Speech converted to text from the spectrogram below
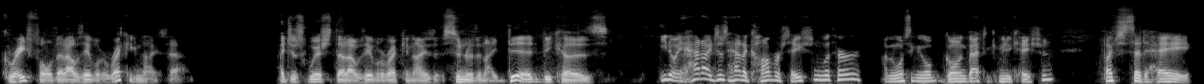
grateful that I was able to recognize that. I just wish that I was able to recognize it sooner than I did because, you know, had I just had a conversation with her, I mean, once again, going back to communication, if I just said, hey,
